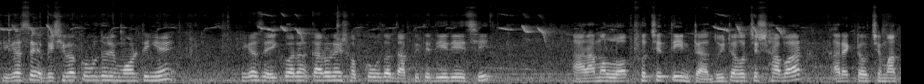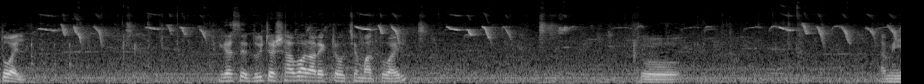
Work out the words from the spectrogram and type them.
ঠিক আছে? বেশিরভাগ কবুতরই মল্টিংয়ে ঠিক আছে? এই কারণে সব কবুতর দাপিতে দিয়ে দিয়েছি। আর আমার লফট হচ্ছে তিনটা। দুইটা হচ্ছে সাবার আর একটা হচ্ছে মাতোয়াইল। ঠিক আছে? দুইটা সাবার আর একটা হচ্ছে মাতোয়াইল। তো আমি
